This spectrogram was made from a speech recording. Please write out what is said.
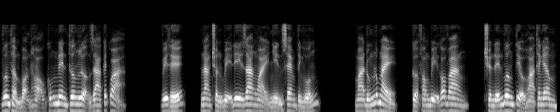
vương thẩm bọn họ cũng nên thương lượng ra kết quả. Vì thế, nàng chuẩn bị đi ra ngoài nhìn xem tình huống. Mà đúng lúc này, cửa phòng bị gõ vang, truyền đến vương tiểu hòa thanh âm.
